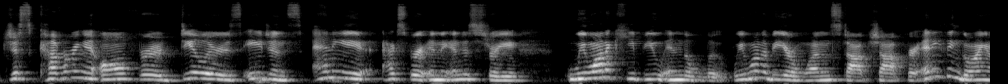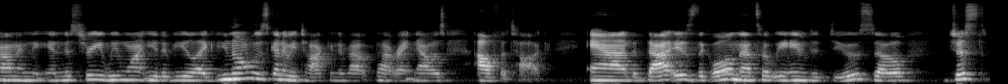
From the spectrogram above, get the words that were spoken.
just covering it all for dealers, agents, any expert in the industry we want to keep you in the loop. We want to be your one stop shop for anything going on in the industry. We want you to be like, you know, who's going to be talking about that right now is Alpha Talk. And that is the goal, and that's what we aim to do. So just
